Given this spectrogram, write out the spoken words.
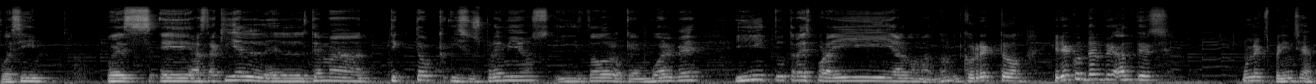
Pues sí. Pues eh, hasta aquí el, el tema TikTok y sus premios y todo lo que envuelve. Y tú traes por ahí algo más, ¿no? Correcto. Quería contarte antes una experiencia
